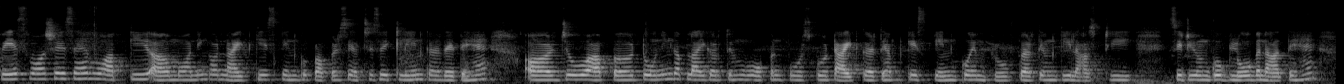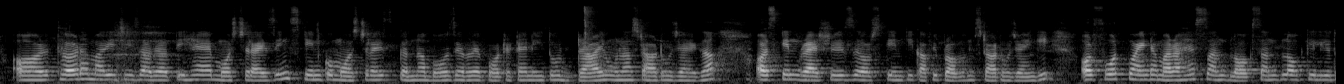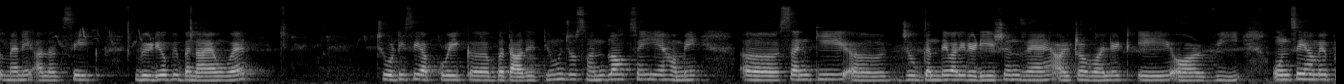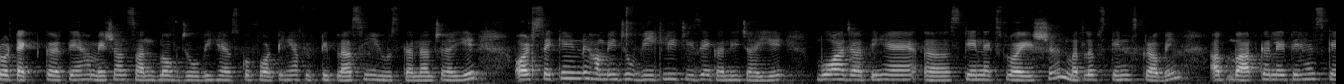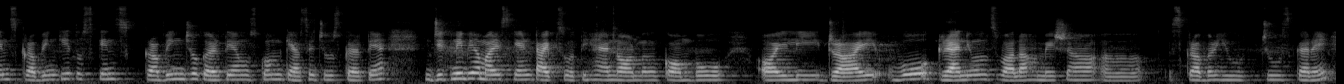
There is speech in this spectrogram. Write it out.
फेस uh, वॉशेस है वो आपकी मॉर्निंग uh, और नाइट की स्किन को प्रॉपर से अच्छे से क्लीन कर देते हैं और जो आप टोनिंग uh, अप्लाई करते हो वो ओपन पोर्स को टाइट करते हैं आपकी स्किन को इम्प्रूव करते हैं उनकी इलास्टिसिटी उनको ग्लो बनाते हैं और थर्ड हमारी चीज़ आ जाती है मॉइस्चराइजिंग स्किन को मॉइस्चराइज करना बहुत ज़्यादा इंपॉर्टेंट है, नहीं तो ड्राई होना स्टार्ट हो जाएगा और स्किन रैशेज और स्किन की काफ़ी प्रॉब्लम स्टार्ट हो जाएँगी. और फोर्थ पॉइंट हमारा है सन ब्लॉक सन ब्लॉक के लिए तो मैंने अलग से एक वीडियो भी बनाया हुआ है. छोटी सी आपको एक बता देती हूँ। जो सन ब्लॉक्स हैं ये हमें सन की आ, जो गंदे वाली रेडिएशंस हैं अल्ट्रा वायलेट ए और वी उनसे हमें प्रोटेक्ट करते हैं। हमेशा सन ब्लॉक जो भी है उसको 40 या 50 प्लस ही यूज़ करना चाहिए। और सेकंड हमें जो वीकली चीज़ें करनी चाहिए वो आ जाती हैं स्किन एक्सप्लोएशन मतलब स्किन स्क्रबिंग अब बात कर लेते हैं स्किन स्क्रबिंग की। तो स्किन स्क्रबिंग जो करते हैं उसको हम कैसे चूज़ करते हैं? जितनी भी हमारी स्किन टाइप्स होती हैं नॉर्मल कॉम्बो ऑयली ड्राई वो ग्रैन्यूल्स वाला हमेशा स्क्रबर यू चूज़ करें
